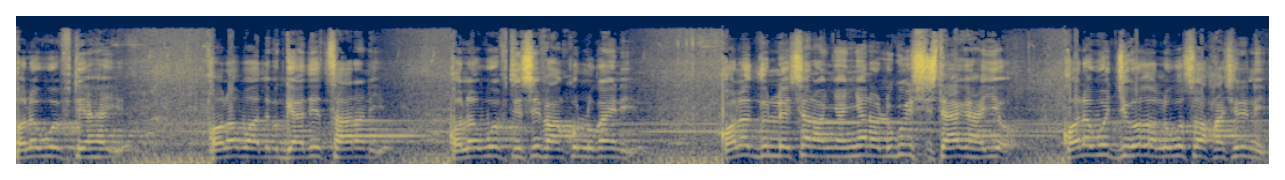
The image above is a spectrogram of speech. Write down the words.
qolo wafdi hay qolo baad gaadiid saaran iyo qolo wafdi si fiican ku lugayni qolo dulaysan oo nyanyan oo lagu istaagahayo qolo wajigooda lagu soo xashrini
